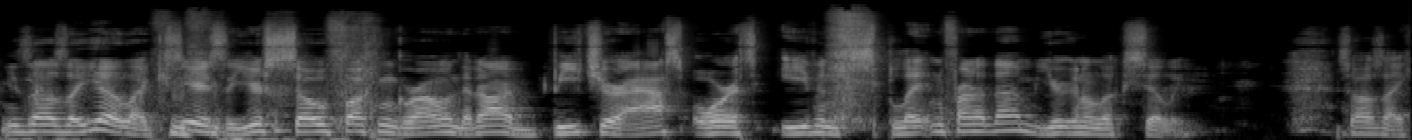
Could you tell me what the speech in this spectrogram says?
Because I was like, yo, like, seriously, you're so fucking grown that I beat your ass or it's even split in front of them, you're gonna look silly. So I was like,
